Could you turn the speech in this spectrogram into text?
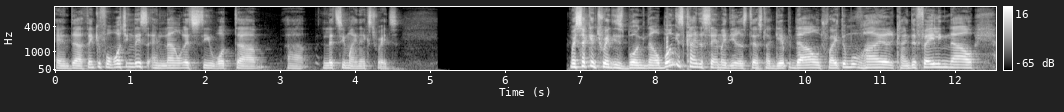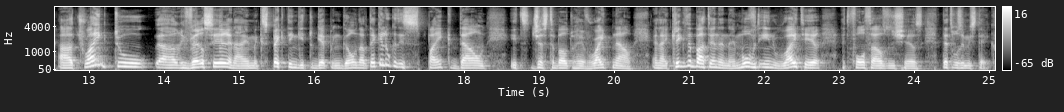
And uh, thank you for watching this and now let's see what uh, uh, let's see my next trades my second trade is Boeing now. Boeing is kind of the same idea as Tesla, gap down, try to move higher, kind of failing now, uh, trying to uh, reverse here and I'm expecting it to gap and go. Now take a look at this spike down it's just about to have right now and I click the button and I moved in right here at 4,000 shares. That was a mistake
